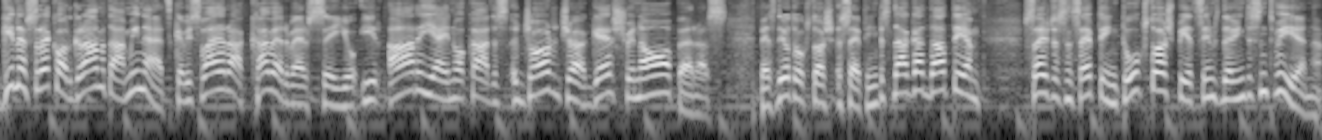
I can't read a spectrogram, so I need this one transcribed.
Guinness rekorda grāmatā minēts, ka visvairāk cover versiju ir ārijai no kādas Džordža Geršvina operas. Pēc 2017. gada datiem 67,591.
